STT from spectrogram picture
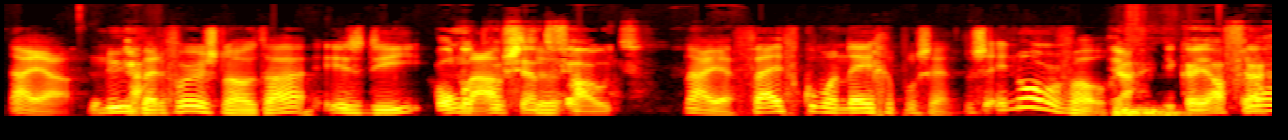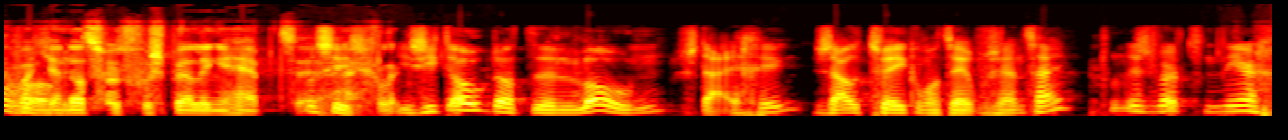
Nou ja, nu Ja. bij de voorjaarsnota is die 100% laatste, fout. Nou ja, 5,9%. Dus een enorme verhoging. Ja, je kan je afvragen wat je aan dat soort voorspellingen hebt. eh, Precies. eigenlijk. Je ziet ook dat de loonstijging zou 2,2% zijn. Toen is, werd, neer,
